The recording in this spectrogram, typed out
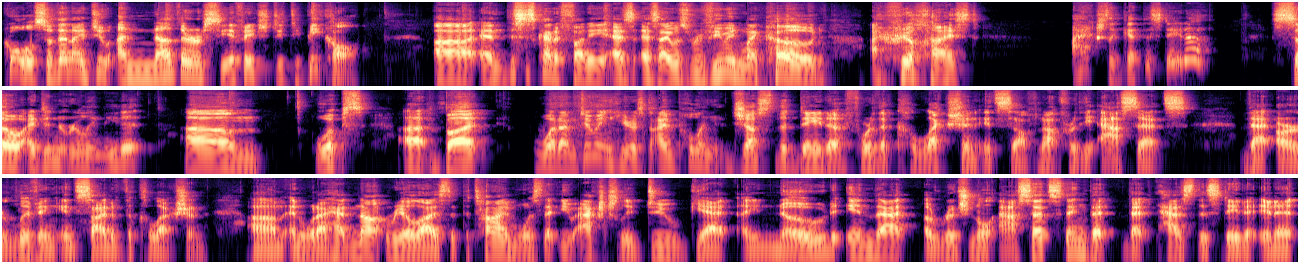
Cool. So then I do another CFHTTP call, uh, and this is kind of funny. As as I was reviewing my code, I realized I actually get this data, so I didn't really need it. Um, whoops. Uh, but what I'm doing here is I'm pulling just the data for the collection itself, not for the assets that are living inside of the collection. Um, and what I had not realized at the time was that you actually do get a node in that original assets thing that that has this data in it.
